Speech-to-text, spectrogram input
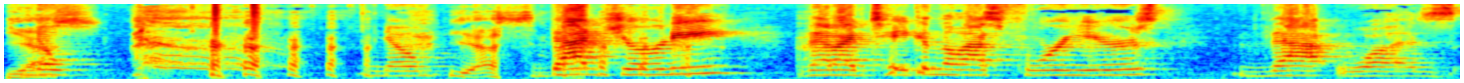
Yes. Nope. Nope. Yes. That journey that i've taken the last four years that was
